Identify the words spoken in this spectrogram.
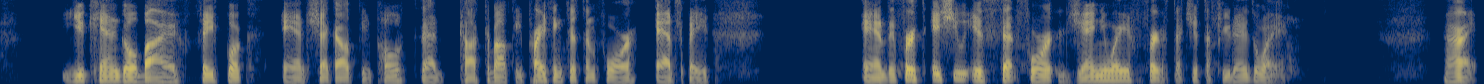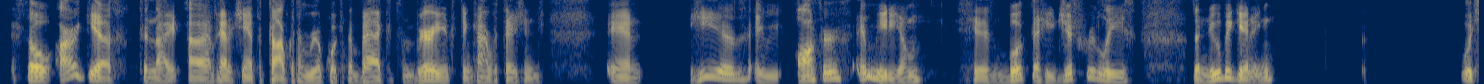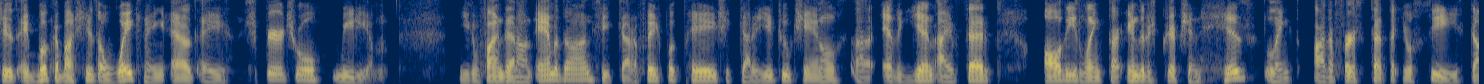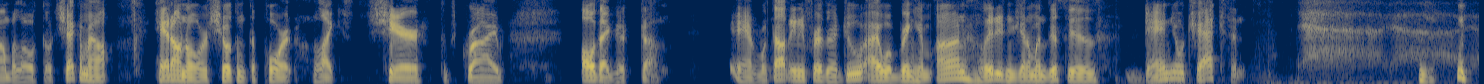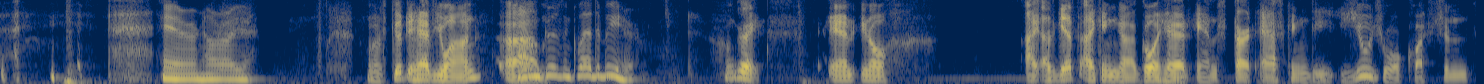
you can go by Facebook and check out the post that talked about the pricing system for ad space. And the first issue is set for January 1st. That's just a few days away. All right. So our guest tonight, uh, I've had a chance to talk with him real quick in the back. It's some very interesting conversations. And he is a author and medium. His book that he just released, The New Beginning, which is a book about his awakening as a spiritual medium. You can find that on Amazon. He's got a Facebook page. He's got a YouTube channel. Uh, and again, I've said all these links are in the description. His links are the first step that you'll see down below. So check them out. Head on over, show them support, like, share, subscribe, all that good stuff. And without any further ado, I will bring him on. Ladies and gentlemen, this is Daniel Jackson. Yeah. hey, Aaron, how are you? Well, it's good to have you on. Um, I'm good and glad to be here. Great. And, you know, I, I guess I can uh, go ahead and start asking the usual question.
